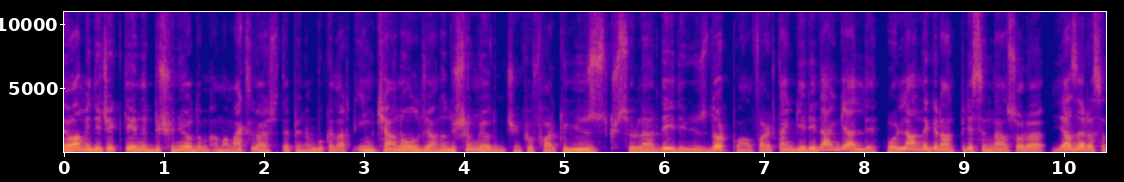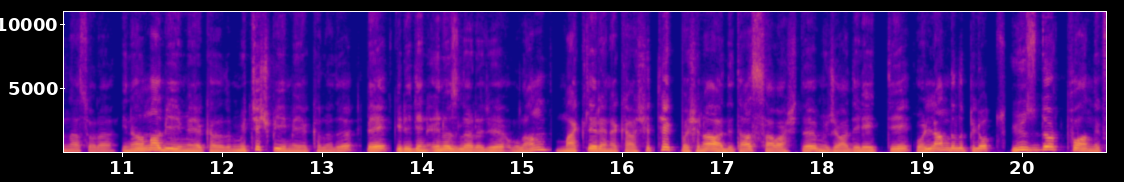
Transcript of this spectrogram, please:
devam edeceklerini düşünüyordum ama Max Verstappen'in bu kadar imkanı olacağını düşünmüyordum. Çünkü farkı 100 küsürlerdeydi. 104 puan farktan geriden geldi. Hollanda Grand Prix'sinden sonra yaz arasından sonra inanılmaz bir ivme yakaladı. Müthiş bir ivme yakaladı ve gridin en hızlı aracı olan McLaren'e karşı tek başına adeta savaştı, mücadele etti. Hollandalı pilot 104 puanlık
